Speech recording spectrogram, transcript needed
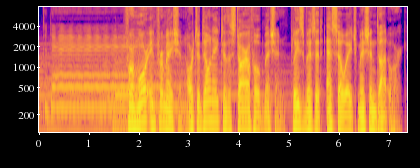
hope today? For more information or to donate to the Star of Hope mission, please visit sohmission.org.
